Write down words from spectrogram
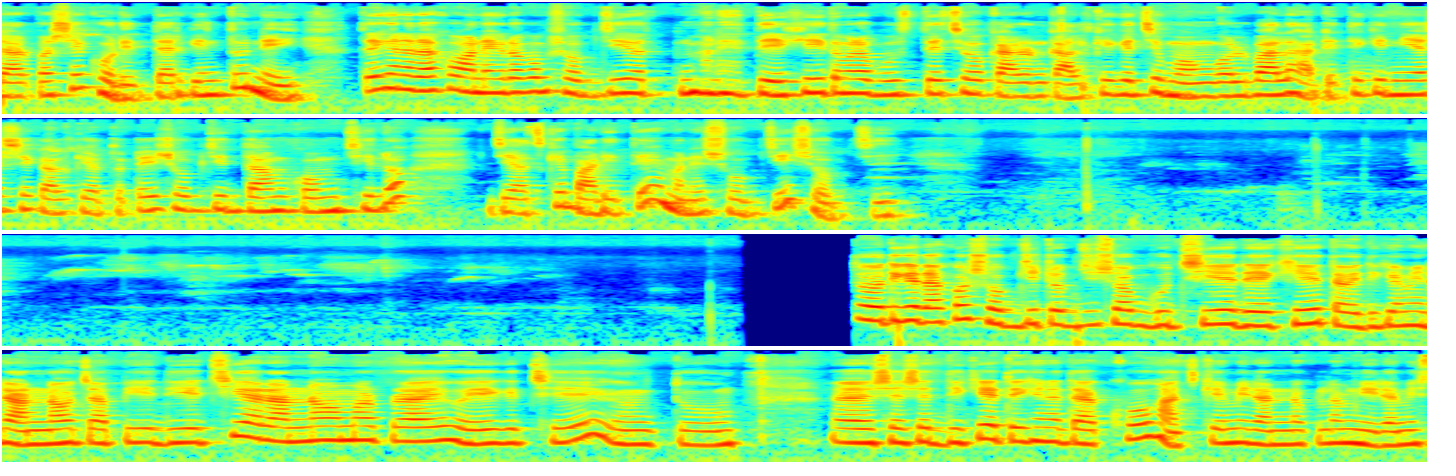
চারপাশে খরিদ্দার কিন্তু নেই। তো এখানে দেখো অনেক রকম সবজি মানে দেখেই তোমরা বুঝতেছো, কারণ কালকে গেছে মঙ্গলবার, হাটে থেকে নিয়ে আসে, কালকে এতটাই সবজির দাম কম ছিল যে আজকে বাড়িতে মানে সবজি সবজি। তো ওইদিকে দেখো সবজি টবজি সব গুছিয়ে রেখে, তো ওইদিকে আমি রান্নাও চাপিয়ে দিয়েছি। আর রান্নাও আমার প্রায় হয়ে গেছে তো শেষের দিকে। তো এখানে দেখো, আজকে আমি রান্না করলাম নিরামিষ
